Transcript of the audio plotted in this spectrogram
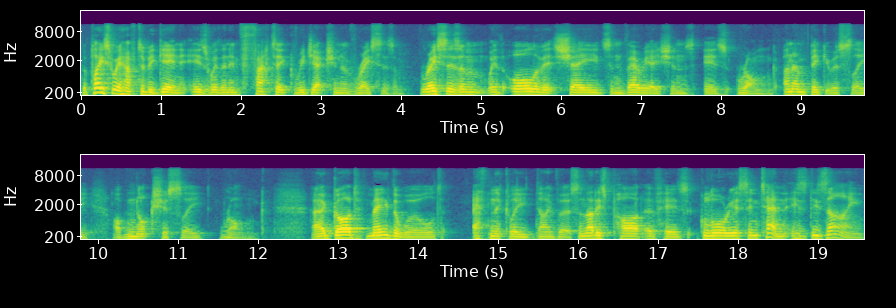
The place we have to begin is with an emphatic rejection of racism. Racism, with all of its shades and variations, is wrong, unambiguously, obnoxiously wrong. Uh, God made the world ethnically diverse and that is part of his glorious intent, his design.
